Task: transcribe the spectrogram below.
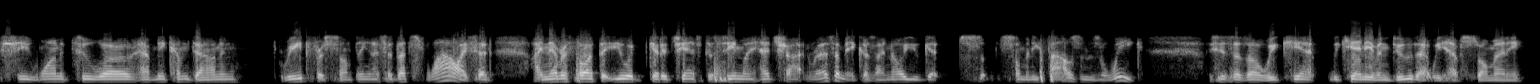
she wanted to uh, have me come down and read for something. I said, "That's wow." I said, "I never thought that you would get a chance to see my headshot and resume because I know you get so, so many thousands a week." She says, "Oh, we can't, we can't even do that. We have so many."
